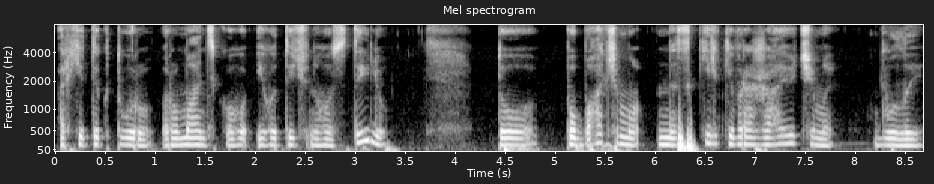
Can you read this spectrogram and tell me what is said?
архітектуру романського і готичного стилю, то побачимо, наскільки вражаючими були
